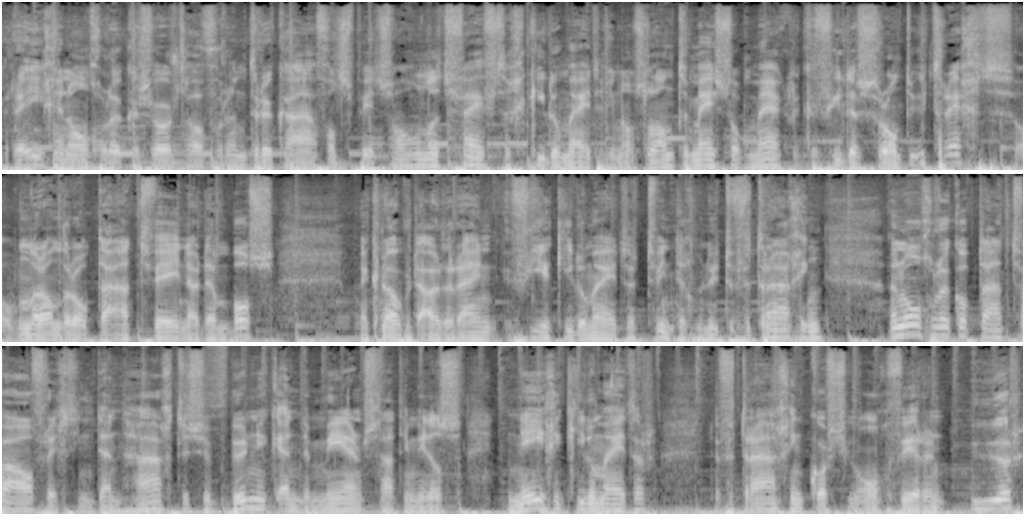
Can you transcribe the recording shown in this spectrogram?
Regen en ongelukken zorgt over een drukke avondspits van 150 kilometer in ons land. De meest opmerkelijke files rond Utrecht. Onder andere op de A2 naar Den Bosch. Bij knoop het Oude Rijn 4 kilometer, 20 minuten vertraging. Een ongeluk op de A12 richting Den Haag. Tussen Bunnik en de Meern staat inmiddels 9 kilometer. De vertraging kost u ongeveer een uur.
